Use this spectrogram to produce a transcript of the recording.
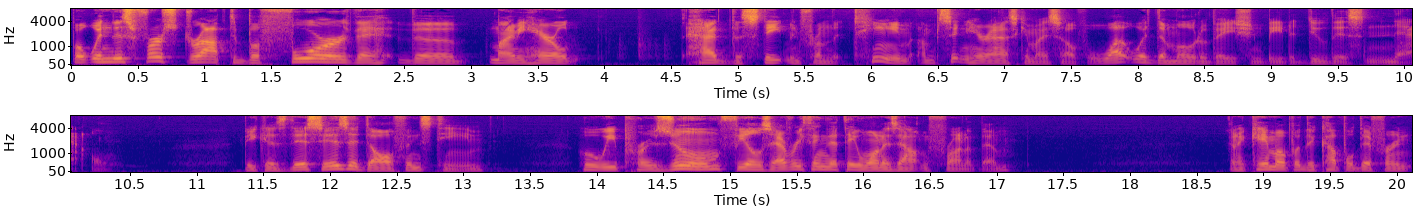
But when this first dropped before the the Miami Herald had the statement from the team, I'm sitting here asking myself, what would the motivation be to do this now? Because this is a Dolphins team who we presume feels everything that they want is out in front of them. And I came up with a couple different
